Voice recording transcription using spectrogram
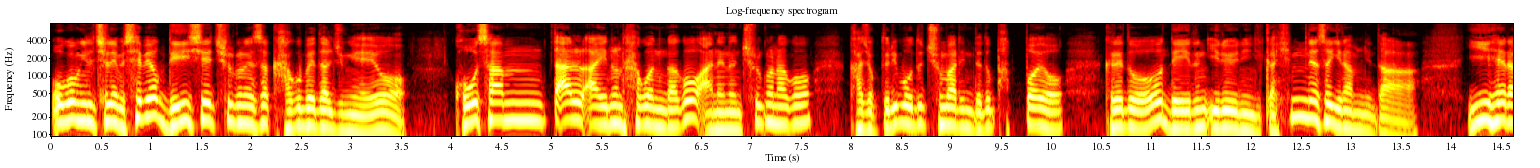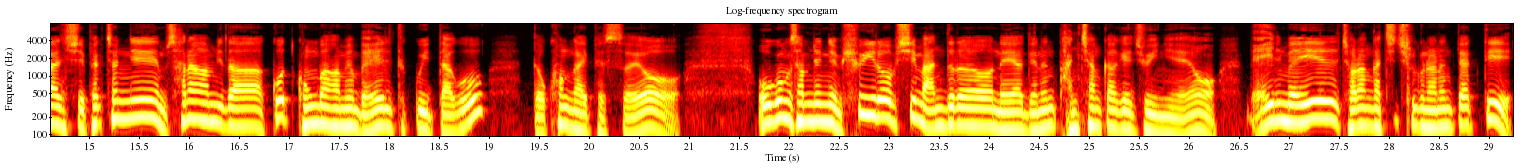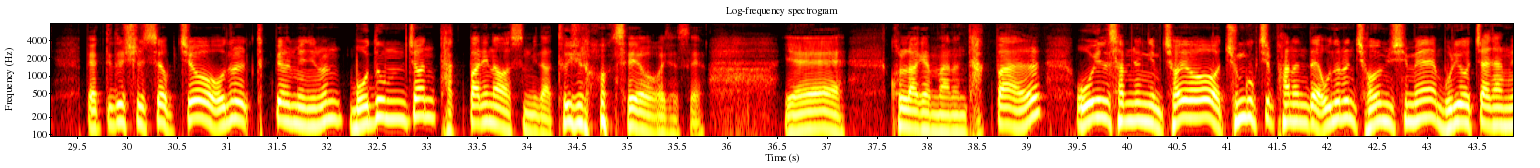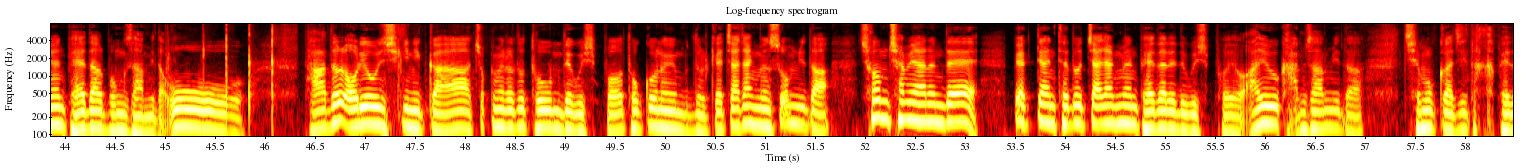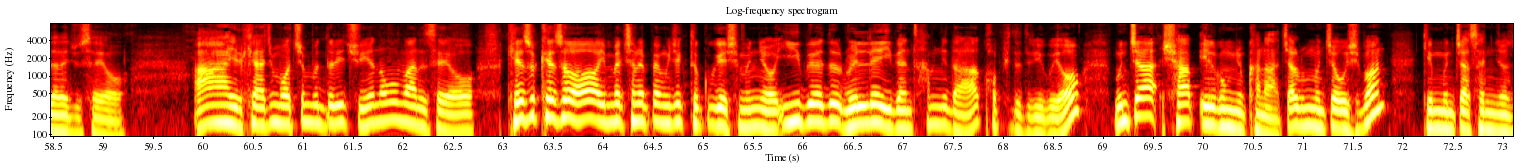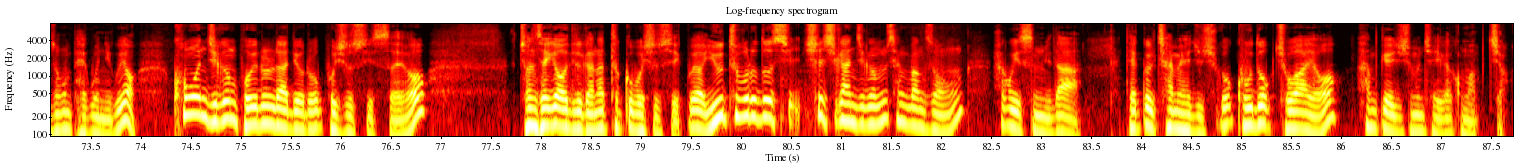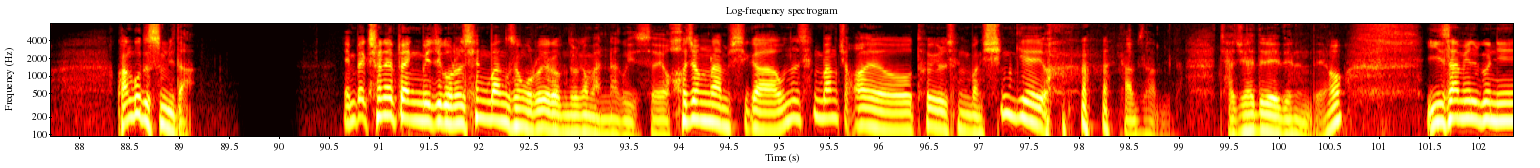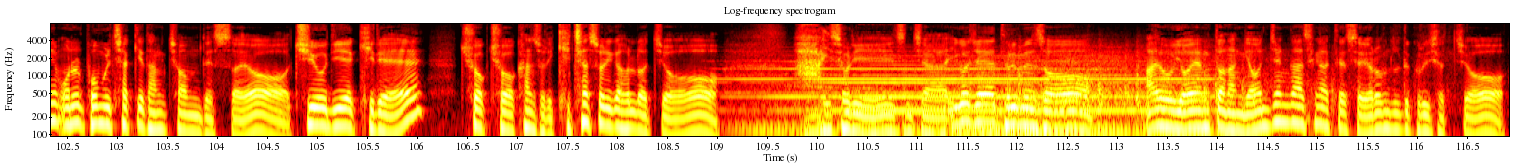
5017님 새벽 4시에 출근해서 가구 배달 중이에요. 고3 딸 아이는 학원 가고 아내는 출근하고 가족들이 모두 주말인데도 바빠요. 그래도 내일은 일요일이니까 힘내서 일합니다. 이혜란 씨, 백천님, 사랑합니다. 꽃 공방하며 매일 듣고 있다고 또 콩 가입했어요. 5036님, 휴일 없이 만들어내야 되는 반찬가게 주인이에요. 매일매일 저랑 같이 출근하는 백디. 백디도 쉴 새 없죠? 오늘 특별 메뉴는 모둠전 닭발이 나왔습니다. 드시러 오세요. 하셨어요. 예. 콜라겐 많은 닭발. 5136님, 저요, 중국집 하는데 오늘은 점심에 무료 짜장면 배달 봉사합니다. 오. 다들 어려운 시기니까 조금이라도 도움되고 싶어 독거노인분들께 짜장면 쏩니다. 처음 참여하는데 백대한테도 짜장면 배달해주고 싶어요. 아유 감사합니다. 제목까지 다 배달해 주세요. 아, 이렇게 아주 멋진 분들이 주위에 너무 많으세요. 계속해서 인백천의 백뮤직 듣고 계시면요. 2부에도 릴레이 이벤트 합니다. 커피도 드리고요. 문자 샵 1061, 짧은 문자 50원, 긴 문자 사진 전송은 100원이고요. 콩은 지금 보이는 라디오로 보실 수 있어요. 전 세계 어딜 가나 듣고 보실 수 있고요. 유튜브로도 시, 실시간 지금 생방송 하고 있습니다. 댓글 참여해 주시고 구독, 좋아요 함께 해 주시면 저희가 고맙죠. 광고 듣습니다. 인백천의 백뮤직 오늘 생방송으로 여러분들과 만나고 있어요. 허정남 씨가 오늘 생방 좋아요. 토요일 생방 신기해요. 감사합니다. 자주 해드려야 되는데요. 2319님 오늘 보물찾기 당첨됐어요. god의 길에 추억추억한 소리, 기차 소리가 흘렀죠. 아, 이 소리, 진짜. 이거 제가 들으면서, 아유, 여행 떠난 게 언젠가 생각됐어요. 여러분들도 그러셨죠.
